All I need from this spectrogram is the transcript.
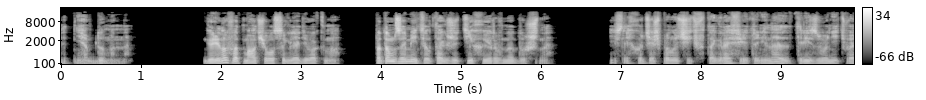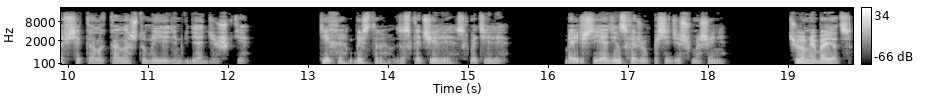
Это необдуманно. Горинов отмалчивался, глядя в окно. Потом заметил так же тихо и равнодушно. Если хочешь получить фотографию, то не надо трезвонить во все колокола, что мы едем к дядюшке. Тихо, быстро, заскочили, схватили. Боишься, я один схожу, посидишь в машине. Чего мне бояться?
